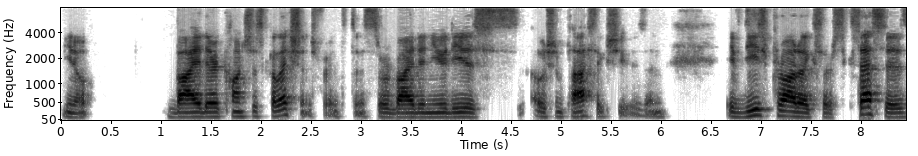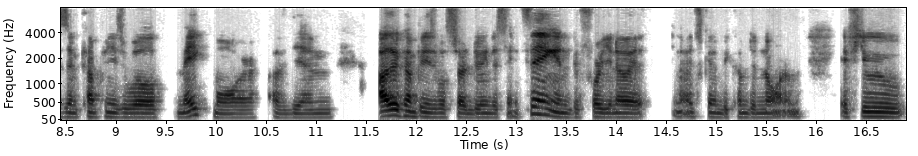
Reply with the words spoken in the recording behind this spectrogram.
you know buy their conscious collections for instance or buy the new adidas ocean plastic shoes and if these products are successes then companies will make more of them. Other companies will start doing the same thing and before you know it you know it's going to become the norm. If you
